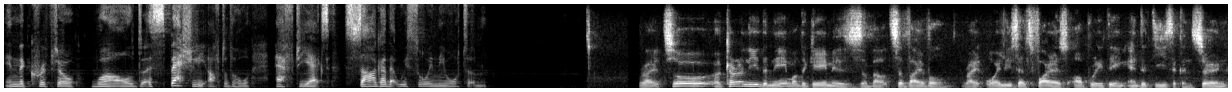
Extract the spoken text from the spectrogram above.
in the crypto world, especially after the whole FTX saga that we saw in the autumn? Right. So uh, currently, the name of the game is about survival, right? Or at least as far as operating entities are concerned.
